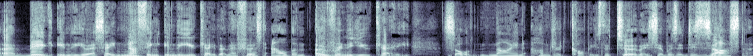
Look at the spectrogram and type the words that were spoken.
Uh, big in the USA, nothing in the UK though. Their first album over in the UK sold 900 copies. The tour, they said, was a disaster.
